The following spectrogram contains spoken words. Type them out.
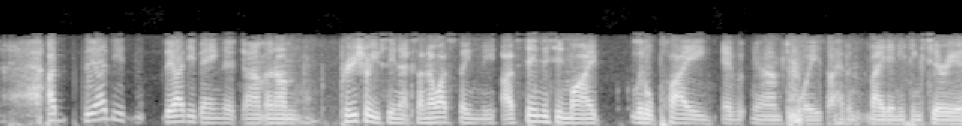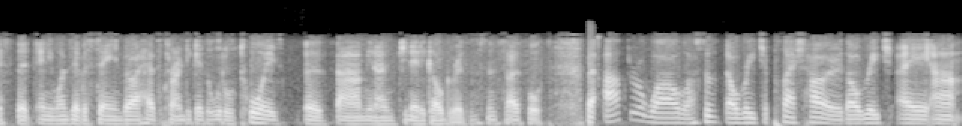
I, the idea the idea being that, um, and I'm pretty sure you've seen that because I know I've seen the I've seen this in my little play um, toys. I haven't made anything serious that anyone's ever seen, but I have thrown together little toys of um, you know genetic algorithms and so forth. But after a while, they'll, they'll reach a plateau. They'll reach a um,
